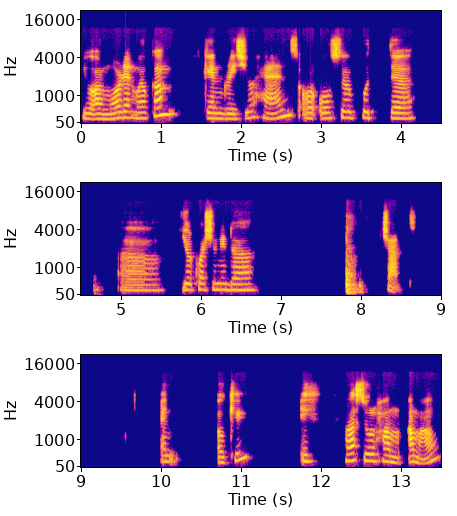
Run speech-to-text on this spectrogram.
you are more than welcome. You can raise your hands or also put the uh, your question in the chat. And okay, if Hasul Ham Amal,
